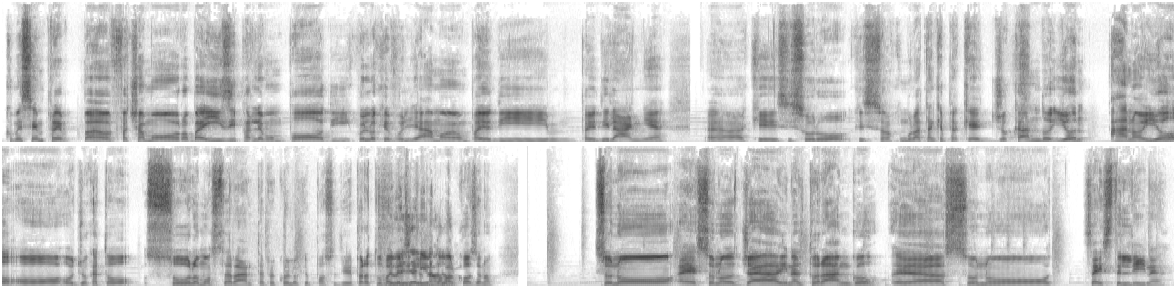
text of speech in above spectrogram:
come sempre uh, facciamo roba easy, parliamo un po' di quello che vogliamo e un paio di, un paio di lagne uh, che, si sono, che si sono accumulate. Anche perché giocando io... Ah no, io ho, ho giocato solo a Monster Hunter per quello che posso dire. Però tu sei giocato arrivato? qualcosa, no? Sono, eh, sono già in alto rango, eh, sono 6 stelline.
